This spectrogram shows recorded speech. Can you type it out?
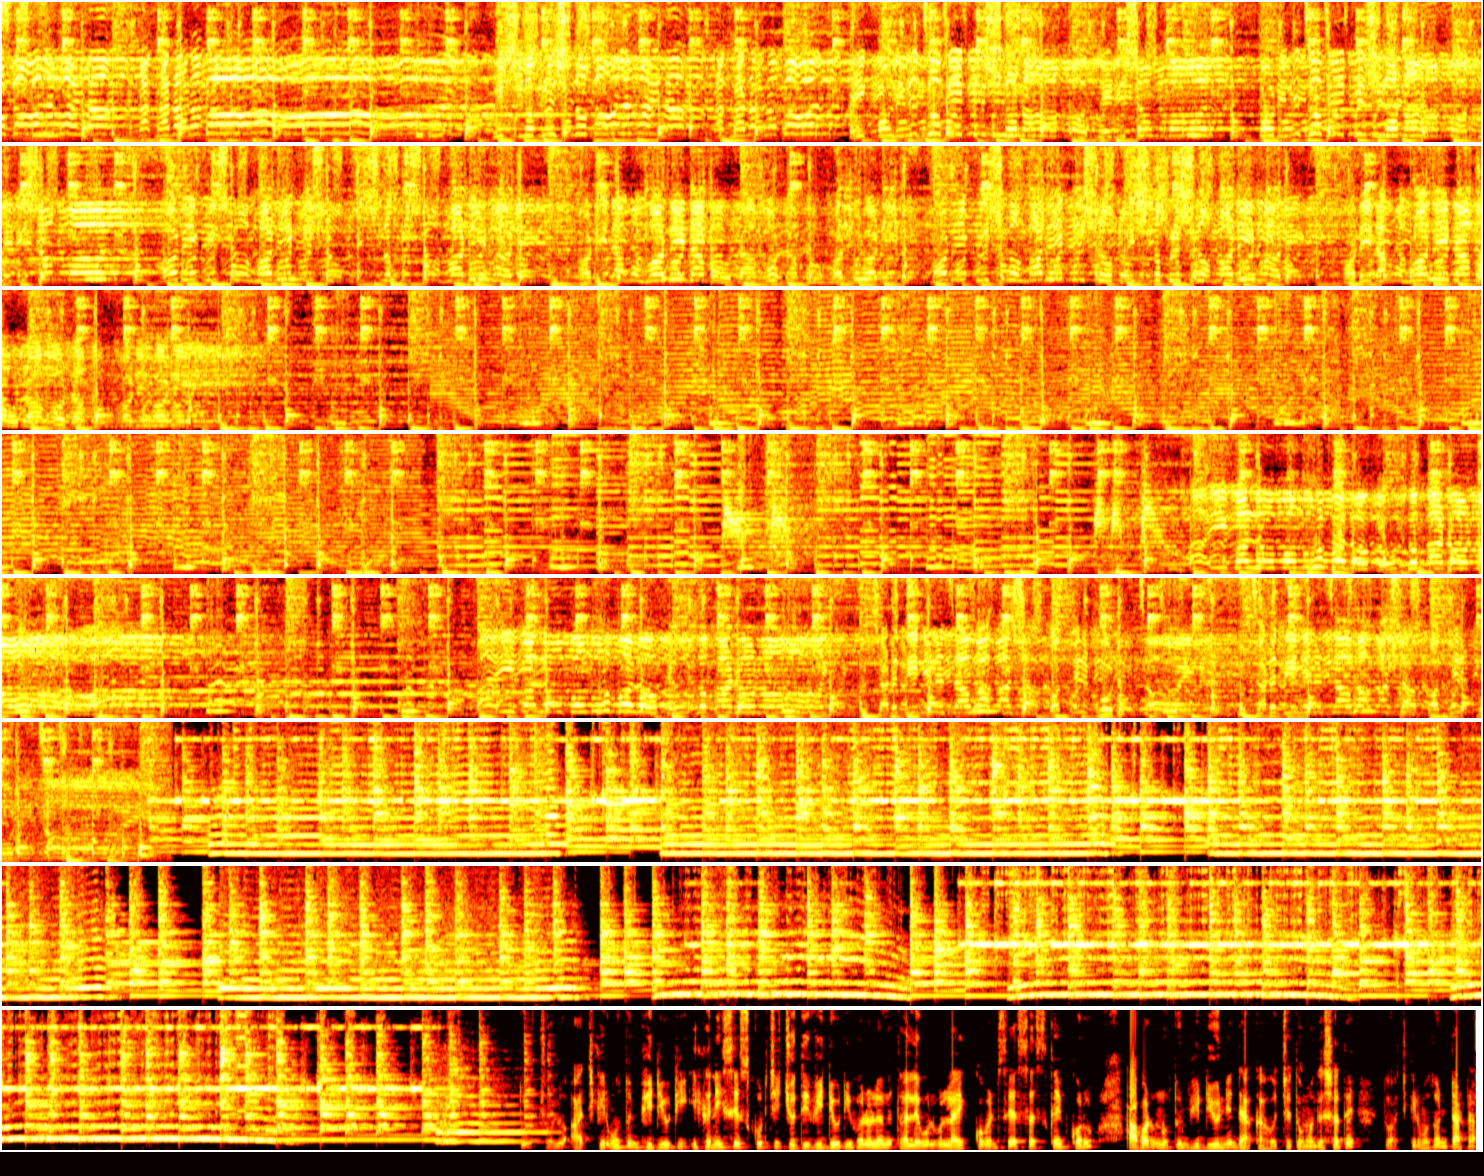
চলো আজকের মতন ভিডিওটি এখানেই শেষ করছি। যদি ভিডিওটি ভালো লাগে তাহলে বলব লাইক কমেন্ট শেয়ার সাবস্ক্রাইব করো। আবার নতুন ভিডিও নিয়ে দেখা হচ্ছে তোমাদের সাথে। তো আজকের মতন টাটা।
